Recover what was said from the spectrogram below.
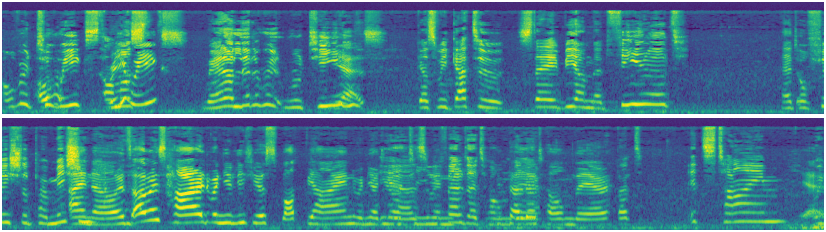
over two Over weeks Three almost weeks? we had a little routine Yes. because we got to stay be on that field had official permission. I know. It's always hard when you leave your spot behind when you have your yeah so we and felt at home felt there. at home there. but it's time Yeah. we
